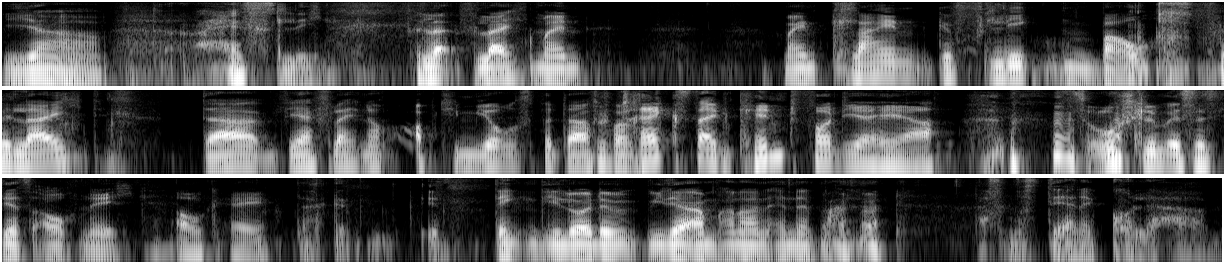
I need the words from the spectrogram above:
Ja, hässlich. Vielleicht, vielleicht mein, mein klein gepflegten Bauch vielleicht. Da wäre vielleicht noch Optimierungsbedarf. Du von- trägst ein Kind vor dir her. so schlimm ist es jetzt auch nicht. Okay. Das, jetzt denken die Leute wieder am anderen Ende, Mann, das muss der eine Kolle haben.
